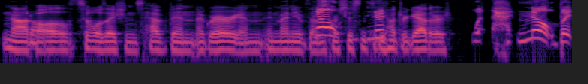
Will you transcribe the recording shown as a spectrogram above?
not all civilizations have been agrarian, and many of them no, persisted to no, be hunter gatherers. Well, no, but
